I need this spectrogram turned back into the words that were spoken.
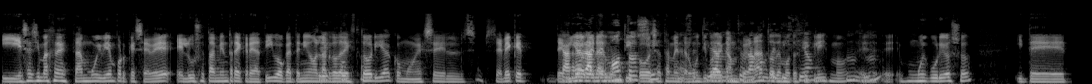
Y esas imágenes están muy bien porque se ve el uso también recreativo que ha tenido a lo largo de la historia, como es el... Se ve que debía haber algún tipo, exactamente, algún tipo de campeonato de motociclismo. es, muy curioso y te,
